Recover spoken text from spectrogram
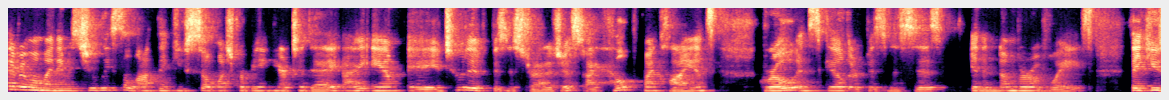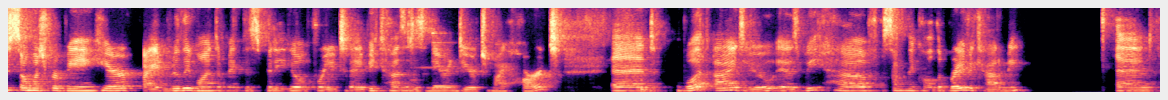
Hi everyone, my name is Julie Salant. Thank you so much for being here today. I am a intuitive business strategist. I help my clients grow and scale their businesses in a number of ways. Thank you so much for being here. I really wanted to make this video for you today because it is near and dear to my heart. And what I do is we have something called the Brave Academy. And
